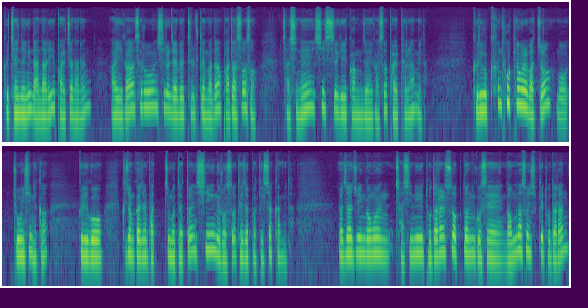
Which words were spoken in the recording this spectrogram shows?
그 재능이 나날이 발전하는 아이가 새로운 시를 내뱉을 때마다 받아 써서 자신의 시쓰기 강좌에 가서 발표를 합니다. 그리고 큰 호평을 받죠. 뭐 좋은 시니까. 그리고 그 전까지는 받지 못했던 시인으로서 대접받기 시작합니다. 여자 주인공은 자신이 도달할 수 없던 곳에 너무나 손쉽게 도달한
